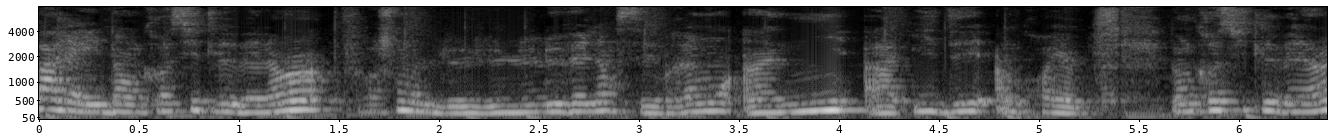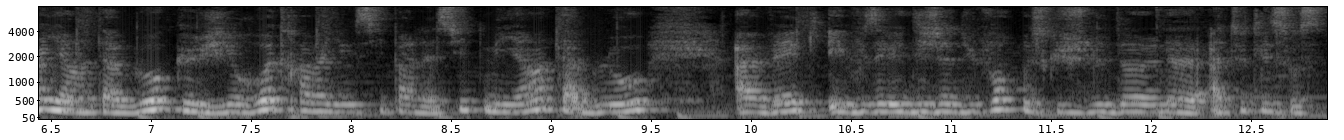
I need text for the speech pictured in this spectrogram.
Pareil, dans le CrossFit Level 1, franchement, le, Level 1, c'est vraiment un nid à idées incroyable. Dans le CrossFit Level 1, il y a un tableau que j'ai retravaillé aussi par la suite, mais il y a un tableau avec, et vous avez déjà dû voir parce que je le donne euh, à toutes les sauces,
